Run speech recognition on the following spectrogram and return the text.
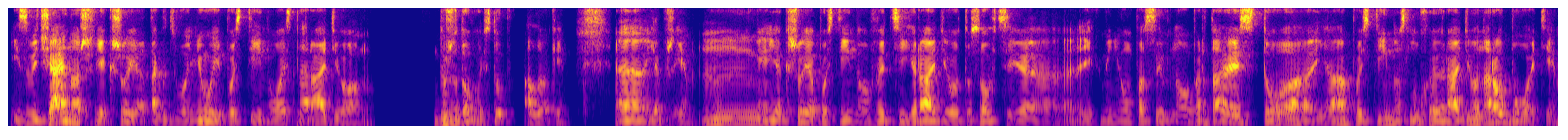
І звичайно ж, якщо я так дзвоню і постійно ось на радіо. Дуже довгий вступ, але окей. Е, як вже є. Якщо я постійно в цій радіотусовці, е, як мінімум, пасивно обертаюсь, то я постійно слухаю радіо на роботі.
